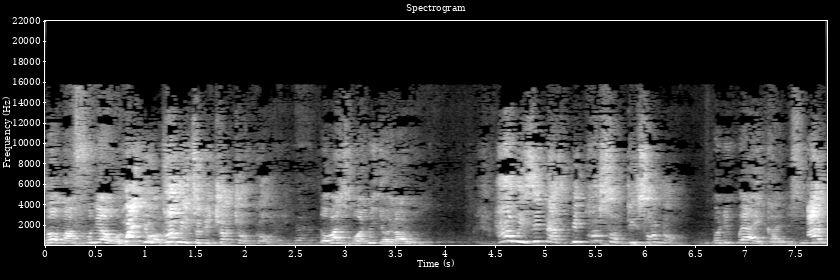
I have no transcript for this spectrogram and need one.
Tó máa fún ní ọ̀wọ̀ when you come into the church of God. Tó bá ti wọ ní ìjọ Ọlọ́run. How is it that because of dishonor? Torí pé àìkà ní sí. I,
